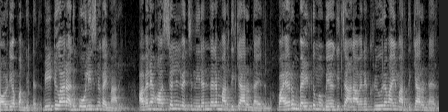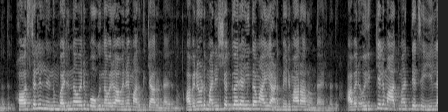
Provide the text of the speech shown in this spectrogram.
ഓഡിയോ പങ്കിട്ടത്. വീട്ടുകാർ അത് പോലീസിന് കൈമാറി. അവനെ ഹോസ്റ്റലിൽ വെച്ച് നിരന്തരം മർദ്ദിക്കാറുണ്ടായിരുന്നു. വയറും ബെൽറ്റും ഉപയോഗിച്ചാണ് അവനെ ക്രൂരമായി മർദ്ദിക്കാറുണ്ടായിരുന്നത്. ഹോസ്റ്റലിൽ നിന്നും വരുന്നവരും പോകുന്നവരും അവനെ മർദ്ദിക്കാറുണ്ടായിരുന്നു. അവനോട് മനുഷ്യത്വരഹിതമായാണ് പെരുമാറാറുണ്ടായിരുന്നത്. അവൻ ഒരിക്കലും ആത്മഹത്യ ചെയ്യില്ല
